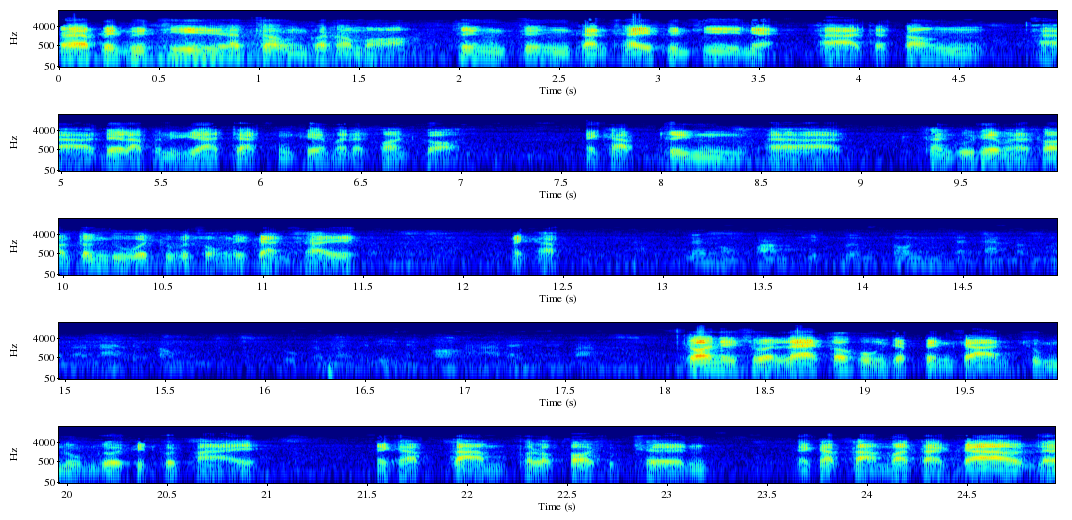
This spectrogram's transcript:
เอ่อเป็นพื้นที่รับผิดชอบของกทม ซึ่งซึ่งการใช้พื้นที่เนี่ยอาจจะต้องเออได้รับอนุญาตจากกรุงเทพมหานครก่อนนะครับ ซึ่งเอ่อทางกรุงเทพมหานครต้องดูวัตถุประสงค์ในการใช้นะครับ เรื่องของความผิดเบื้องต้นจากการประเมินแล้วน่าจะต้องถูกดำเนินคดีในข้อหาอะไรยังไงบ้าง ก็ในส่วนแรกก็คงจะเป็นการชุมนุมโดยผิดกฎหมายนะครับ ตามพรกฉุกเฉินนะครับ ตามมาตรา 9 และ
